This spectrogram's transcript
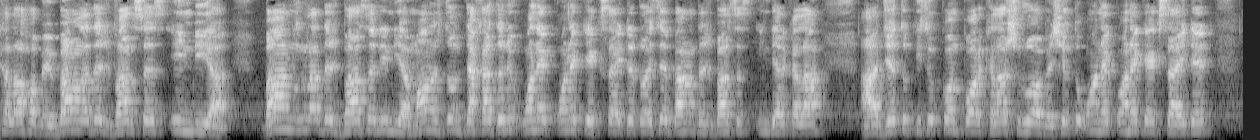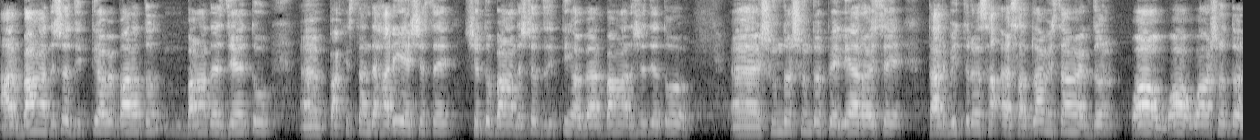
খেলা হবে Bangladesh versus India. Bangladesh versus India, মানুষজন দেখার জন্য অনেক অনেক এক্সাইটেড রয়েছে বাংলাদেশ ভার্সেস ইন্ডিয়ার খেলা। আর যেহেতু কিছুক্ষণ পর খেলা শুরু হবে, সেহেতু অনেক অনেক এক্সাইটেড আর বাংলাদেশও জিততে হবে, ভারত, বাংলাদেশ যেহেতু পাকিস্তানকে হারিয়ে এসেছে, সেহেতু বাংলাদেশও জিততে হবে। আর বাংলাদেশে যেহেতু সুন্দর সুন্দর প্লেয়ার রয়েছে, তার ভিতরে সাদলাম ইসলাম একজন। ওয়া ওয়া ওয়া সুন্দর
